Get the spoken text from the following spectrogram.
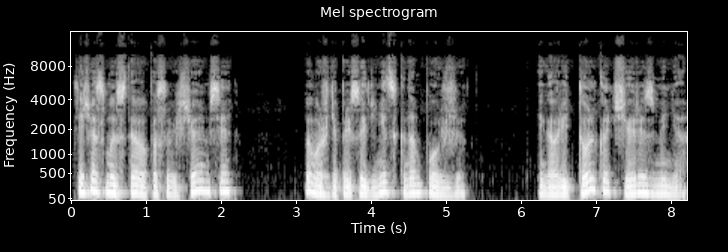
Сейчас мы с Тео посовещаемся, вы можете присоединиться к нам позже и говорить только через меня.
